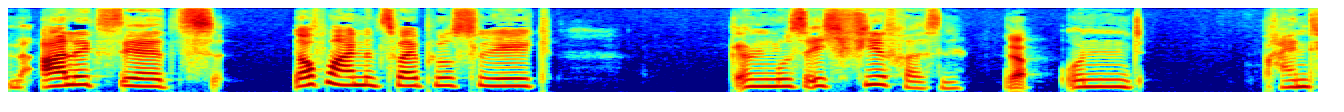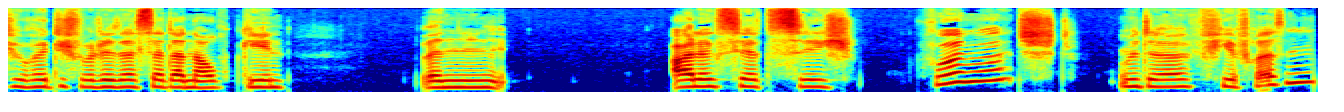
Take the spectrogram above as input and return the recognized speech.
Wenn Alex jetzt nochmal eine 2 plus legt, dann muss ich 4 fressen. Ja. Und rein theoretisch würde das ja dann auch gehen, wenn Alex jetzt sich voll wünscht mit der 4 fressen,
